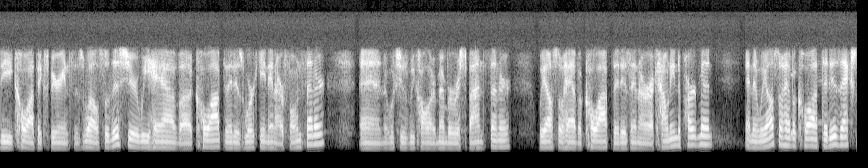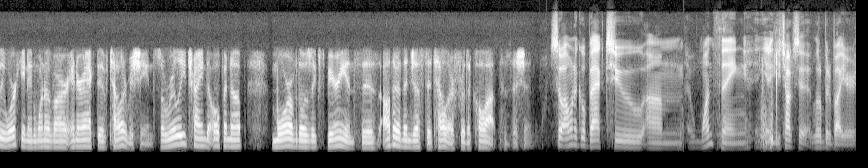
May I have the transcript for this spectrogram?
the co-op experience as well. So this year we have a co-op that is working in our phone center, and which is we call our member response center. We also have a co-op that is in our accounting department, and then we also have a co-op that is actually working in one of our interactive teller machines. So really trying to open up more of those experiences other than just a teller for the co-op position. So I want to go back to um, one thing. You know, you talked a little bit about your,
